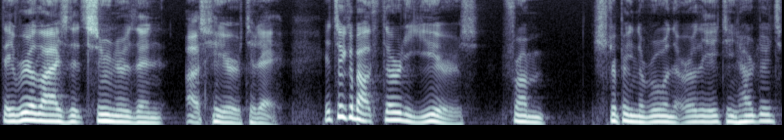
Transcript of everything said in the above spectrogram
they realized it sooner than us here today. It took about 30 years from stripping the rule in the early 1800s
